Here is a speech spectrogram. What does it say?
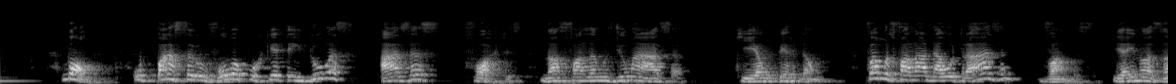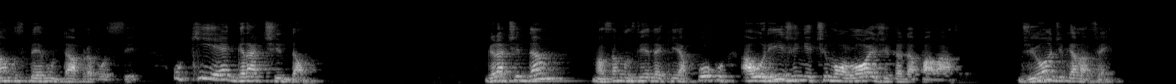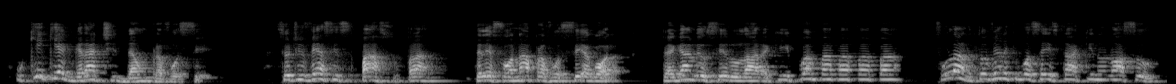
Bom, o pássaro voa porque tem duas asas fortes. Nós falamos de uma asa, que é o perdão. Vamos falar da outra asa? Vamos. E aí nós vamos perguntar para você: o que é gratidão? Gratidão nós vamos ver daqui a pouco a origem etimológica da palavra. De onde que ela vem? O que, que é gratidão para você? Se eu tivesse espaço para telefonar para você agora, pegar meu celular aqui, pá, pá, pá, pá, pá. Fulano, estou vendo que você está aqui no nosso,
